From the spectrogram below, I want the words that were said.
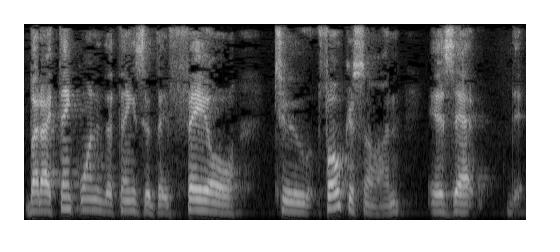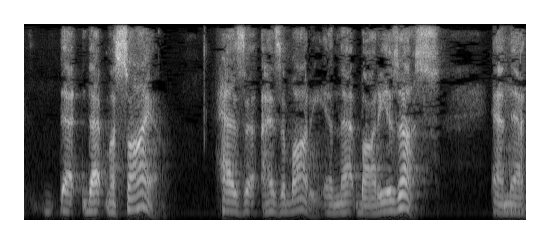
But I think one of the things that they fail to focus on is that that that Messiah has a, has a body, and that body is us, and that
